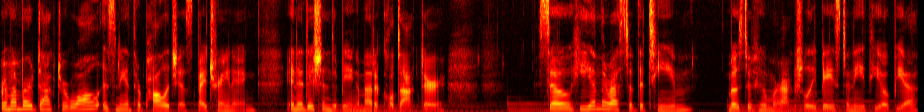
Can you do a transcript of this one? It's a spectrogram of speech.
Remember, Dr. Wall is an anthropologist by training, in addition to being a medical doctor. So he and the rest of the team, most of whom are actually based in Ethiopia,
